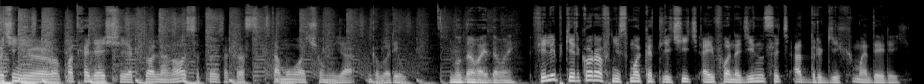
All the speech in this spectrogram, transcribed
Очень э, подходящая и актуальная новость, это как раз к тому, о чем я говорил. Ну давай, давай. Филипп Киркоров не смог отличить iPhone 11 от других моделей.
